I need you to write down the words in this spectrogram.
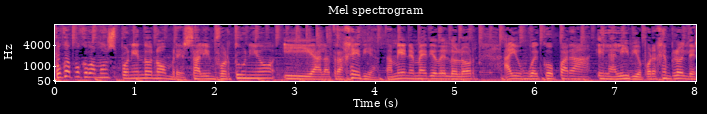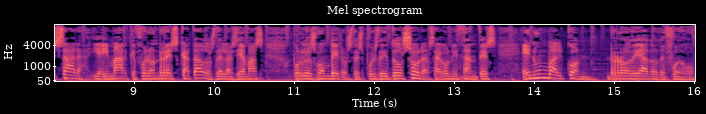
Poco a poco vamos poniendo nombres al infortunio y a la tragedia. También en medio del dolor hay un hueco para el alivio. Por ejemplo, el de Sara y Aymar, que fueron rescatados de las llamas por los bomberos después de dos horas agonizantes en un balcón rodeado de fuego.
